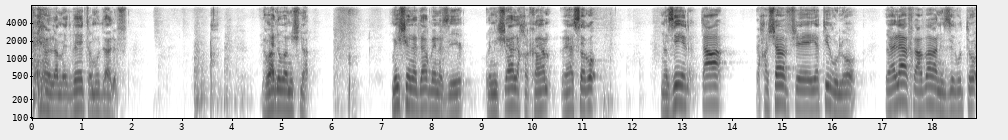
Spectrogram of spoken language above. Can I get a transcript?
ל"ב עמוד א'. למדנו במשנה. מי שנדר בנזיר ונשאל לחכם ועשרו. נזיר טעה וחשב שיתירו לו והלך ועבר הנזירותו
